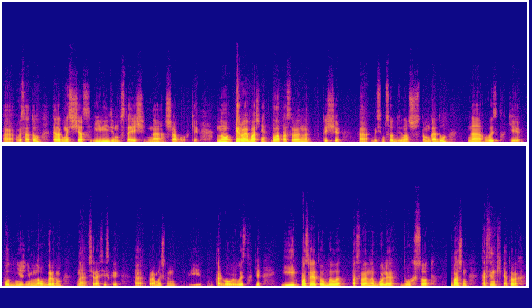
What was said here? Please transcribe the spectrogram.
э, высоту, которую мы сейчас и видим стоящей на Шаболовке. Но первая башня была построена в 1896 году на выставке под Нижним Новгородом на Всероссийской э, промышленной и торговой выставке. И после этого было построено более 200 башен, картинки которых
